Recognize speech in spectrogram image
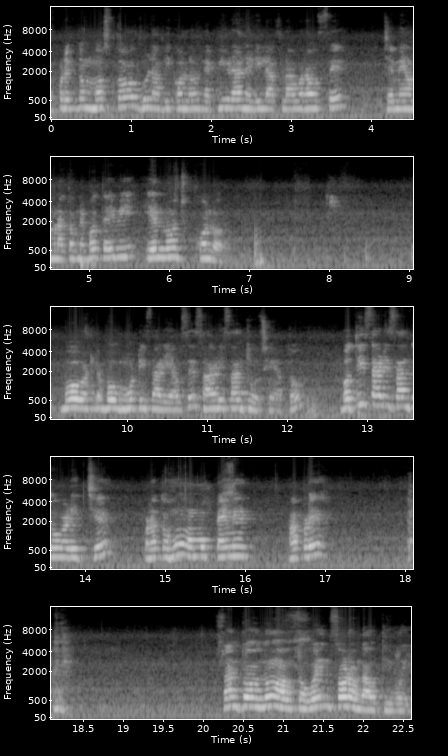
આપણે એકદમ મસ્ત ગુલાબી કલર ને પીળા ને લીલા ફ્લાવર આવશે. જે મેં હમણાં તમને બતાવી, એનો જ કલર બહુ એટલે બહુ મોટી સાડી આવશે. સાડી સાંજો છે આ તો. બધી સાડી સાંધોવાળી જ છે. પણ આ તો હું અમુક ટાઈમે આપણે સાંધો ન આવતો હોય ને સળંગ આવતી હોય.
